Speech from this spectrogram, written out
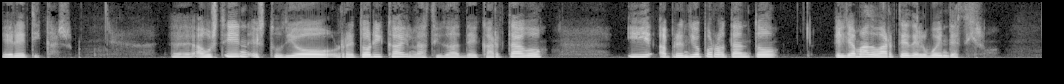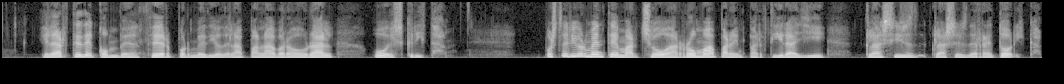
heréticas. Eh, Agustín estudió retórica en la ciudad de Cartago y aprendió, por lo tanto, el llamado arte del buen decir, el arte de convencer por medio de la palabra oral o escrita. Posteriormente marchó a Roma para impartir allí clases, clases de retórica.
